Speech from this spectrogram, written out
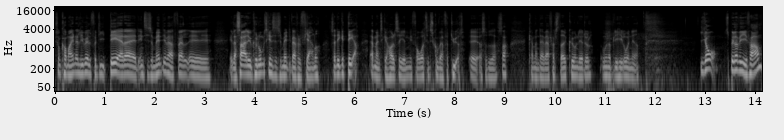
som kommer ind alligevel, fordi det er der et incitament i hvert fald, øh, eller så er det økonomiske incitament i hvert fald fjernet. Så det ikke er der, at man skal holde sig hjemme i forhold til, at det skulle være for dyrt øh, og så videre. Så kan man da i hvert fald stadig købe en let øl, uden at blive helt ruineret. I går spiller vi i farve,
